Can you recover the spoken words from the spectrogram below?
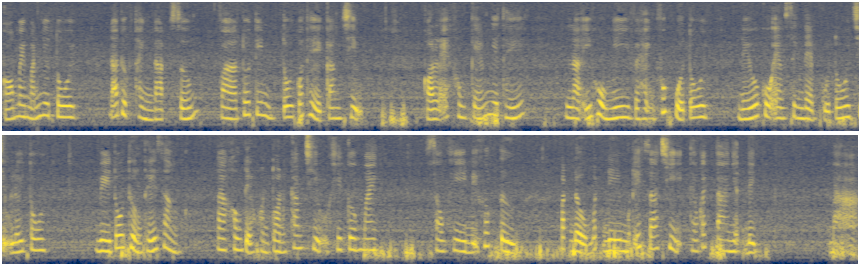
Có may mắn như tôi, Đã được thành đạt sớm và tôi tin tôi có thể cam chịu. Có lẽ không kém như thế, Là ý hồ nghi về hạnh phúc của tôi Nếu cô em xinh đẹp của tôi chịu lấy tôi. Vì tôi thường thấy rằng Ta không thể hoàn toàn cam chịu khi cơ may. Sau khi bị khước từ, Bắt đầu mất đi một ít giá trị Theo cách ta nhận định. Bà,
